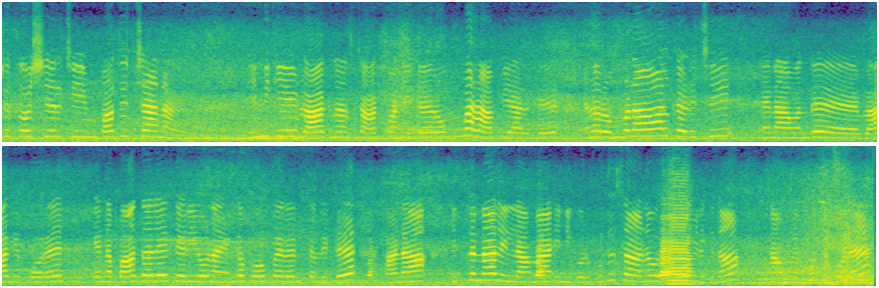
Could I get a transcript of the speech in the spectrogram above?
To social team பது channel இன்றைக்கி vlog நான் ஸ்டார்ட் பண்ணிவிட்டேன் ரொம்ப ஹாப்பியாக இருக்குது ஏன்னா ரொம்ப நாள் கழித்து நான் வந்து vlog போகிறேன் என்னை பார்த்தாலே தெரியும் நான் எங்கே போகிறேன்னு சொல்லிட்டு. ஆனால் இத்தனை நாள் இல்லாமல் இன்றைக்கி ஒரு புதுசான ஒரு கோவிலுக்கு தான் நான் உங்களை கூப்பிட்டு போகிறேன்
